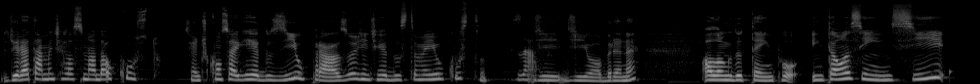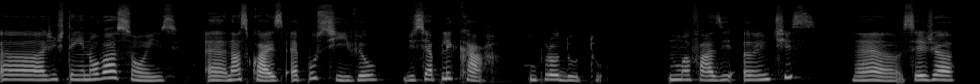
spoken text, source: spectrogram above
diretamente relacionado ao custo. Se a gente consegue reduzir o prazo, a gente reduz também o custo Exato. de, de obra, né? Ao longo do tempo. Então, assim, se ah, a gente tem inovações eh, nas quais é possível de se aplicar um produto numa fase antes, né? Seja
